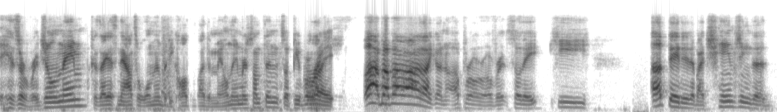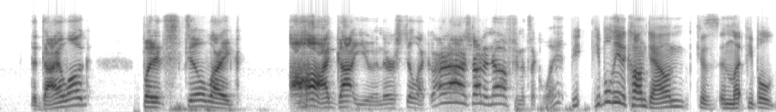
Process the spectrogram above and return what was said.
his original name, because I guess now it's a woman, but he called him by the male name or something. So people were like, right. blah, blah, blah, blah, like an uproar over it. So they he updated it by changing the the dialogue, but it's still like, aha, I got you, and they're still like, no, it's not enough, and it's like, what? Pe- people need to calm down because and let people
